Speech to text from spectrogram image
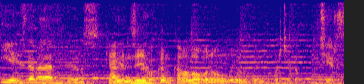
İyi izlemeler diliyoruz. Kendinize iyi bakın. Kanala abone olmayı unutmayın. Hoşçakalın. Cheers.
